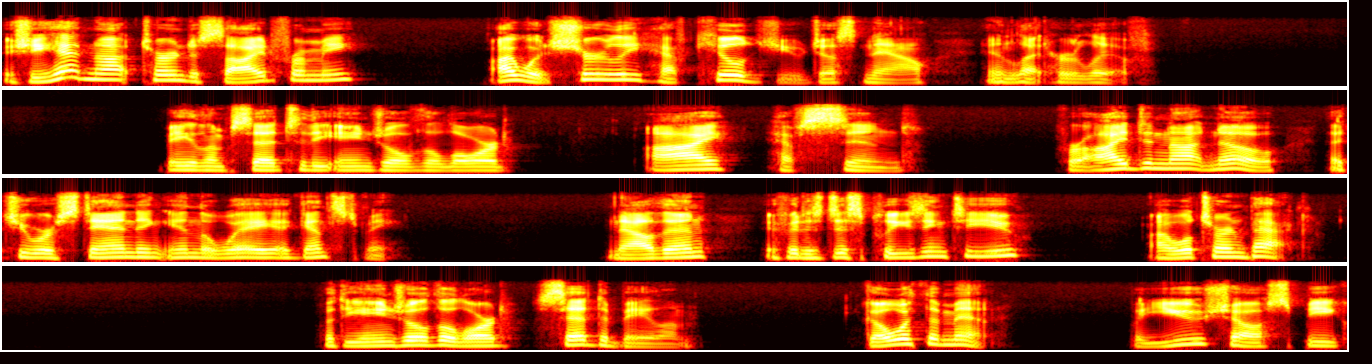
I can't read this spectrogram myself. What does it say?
If she had not turned aside from me, I would surely have killed you just now and let her live. Balaam said to the angel of the Lord, I have sinned, for I did not know that you were standing in the way against me. Now then, if it is displeasing to you, I will turn back. But the angel of the Lord said to Balaam, Go with the men, but you shall speak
